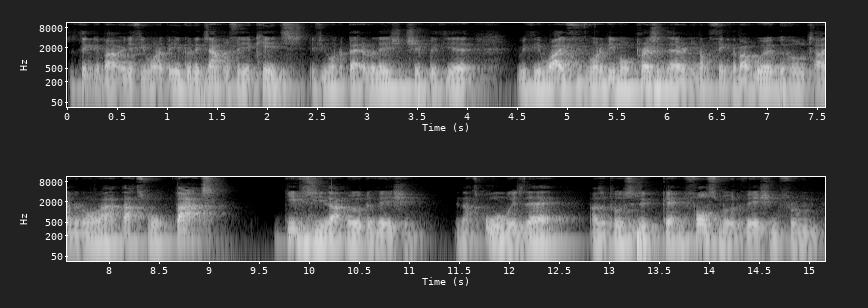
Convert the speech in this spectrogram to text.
So think about it. If you want to be a good example for your kids, if you want a better relationship with your with your wife, if you want to be more present there and you're not thinking about work the whole time and all that, that's what that gives you that motivation, and that's always there, as opposed to getting false motivation from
